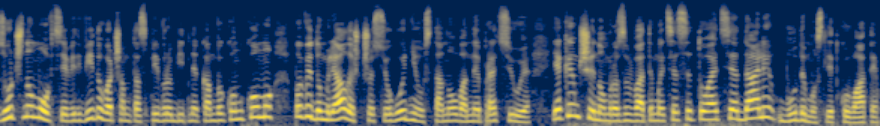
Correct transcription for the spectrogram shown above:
З гучномовця відвідувачам та співробітникам виконкому повідомляли, що сьогодні установа не працює. Яким чином розвиватиметься ситуація далі, будемо слідкувати.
